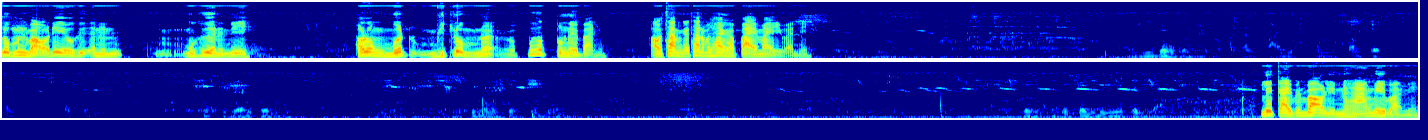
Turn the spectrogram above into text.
ลมมันเบาดิคืออันนั้นมันคืออันนั้นดิ เอาลงเบิดพิดลมหน่อยปึ๊บตรงไหนบ้านนี้ เอาท่านกับท่านไม่ท่านกับไปใหม่บานนี้เลายใหม่ทั้งสองต้นทั้งทั้งต้นทุกแดงต้นที่มันต้นเป็นเลขไก่เป็นบ้าวลินหางในบ้านนี้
